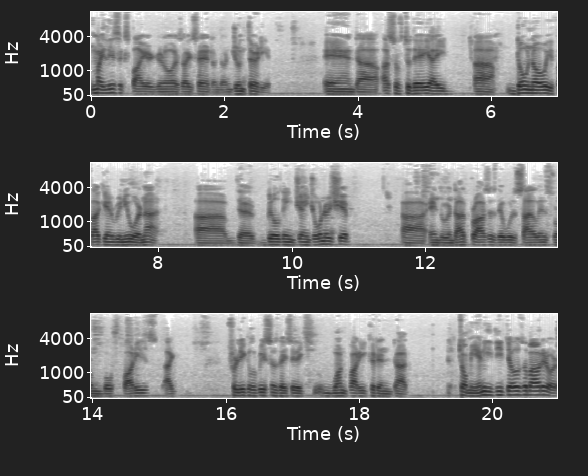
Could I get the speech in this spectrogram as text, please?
my lease expired, you know, as I said, on, on June 30th. And uh, as of today, I uh, don't know if I can renew or not. Uh, the building changed ownership, uh, and during that process, there was silence from both parties. I, for legal reasons, they say that one party couldn't tell me any details about it or,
